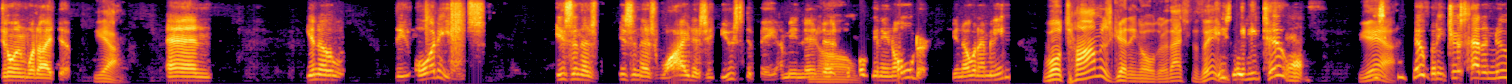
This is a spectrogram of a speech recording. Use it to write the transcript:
doing what I do. Yeah. and you know the audience isn't as isn't as wide as it used to be i mean they're, they're all getting older you know what i mean Well, Tom is getting older. That's the thing. he's 82 Yes. yeah. he's 82 but he just had a new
